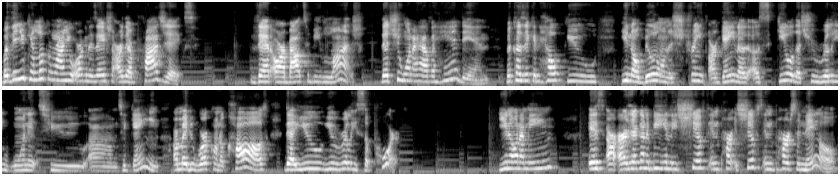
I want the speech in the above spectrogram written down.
but then you can look around your organization. Are there projects that are about to be launched that you want to have a hand in because it can help you you know build on the strength or gain a, a skill that you really wanted to um, to gain or maybe work on a cause that you you really support. You know what i mean? Is are, are there going to be any shift in per, shifts in personnel?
